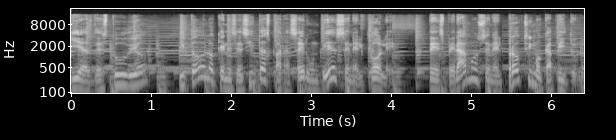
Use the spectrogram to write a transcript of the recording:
guías de estudio y todo lo que necesitas para hacer un 10 en el cole. Te esperamos en el próximo capítulo.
